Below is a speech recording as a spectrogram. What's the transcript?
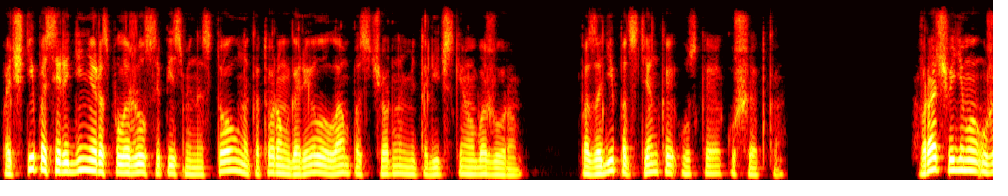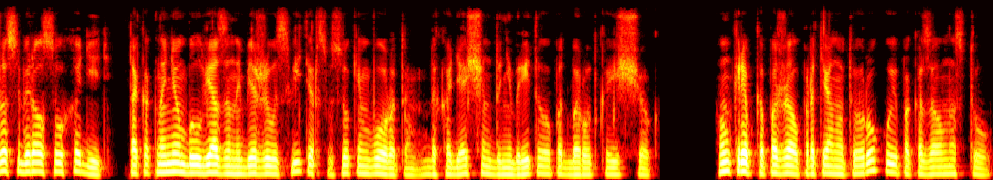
Почти посередине расположился письменный стол, на котором горела лампа с черным металлическим абажуром. Позади под стенкой узкая кушетка. Врач, видимо, уже собирался уходить, так как на нем был вязаный бежевый свитер с высоким воротом, доходящим до небритого подбородка и щек. Он крепко пожал протянутую руку и показал на стул.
